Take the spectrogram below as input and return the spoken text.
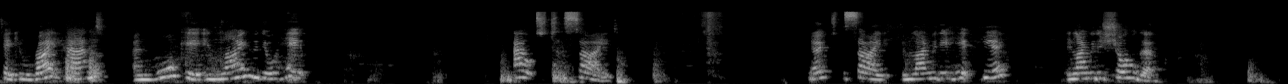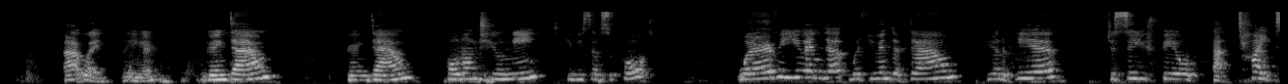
take your right hand and walk it in line with your hip out to the side. No, to the side, in line with your hip here, in line with your shoulder. That way, there you go. Going down, going down, hold on to your knee to give yourself support. Wherever you end up, if you end up down, if you end up here, just so you feel that tight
